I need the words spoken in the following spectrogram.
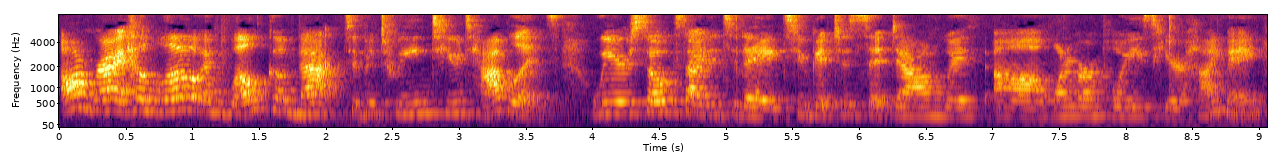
All right, hello and welcome back to Between Two Tablets. We are so excited today to get to sit down with um, one of our employees here, Jaime,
